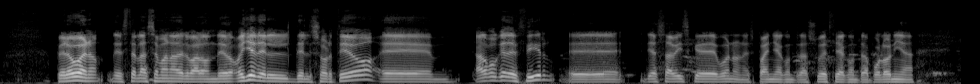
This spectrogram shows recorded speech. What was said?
Pero bueno, esta es la semana del balón de oro. Oye, del, del sorteo, eh, ¿algo que decir? Eh, ya sabéis que, bueno, en España contra Suecia, contra Polonia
